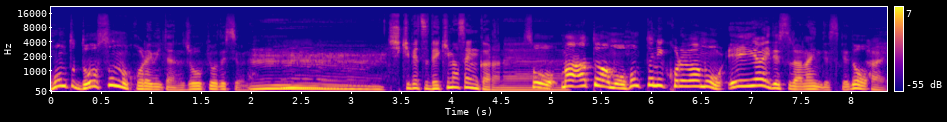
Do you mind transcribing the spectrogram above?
本当どうすんのこれみたいな状況ですようね。ん。識別できませんからね。そう。まああとはもう本当にこれはもう AI ですらないんですけど、はい。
